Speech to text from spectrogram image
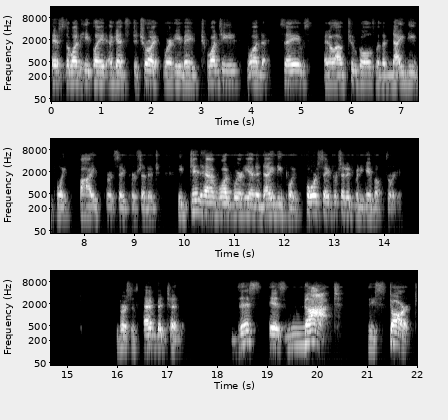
is the one he played against Detroit, where he made 21 saves and allowed two goals with a 90.5 per save percentage. He did have one where he had a 90.4 save percentage, but he gave up three. Versus Edmonton. This is not the start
